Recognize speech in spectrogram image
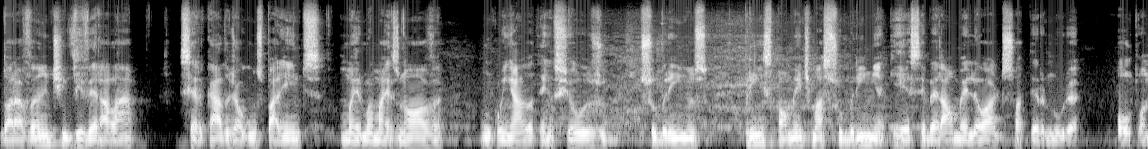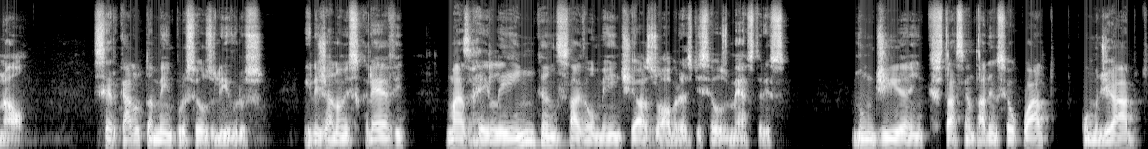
Doravante viverá lá, cercado de alguns parentes, uma irmã mais nova, um cunhado atencioso, sobrinhos, principalmente uma sobrinha que receberá o melhor de sua ternura outonal. Cercado também por seus livros. Ele já não escreve, mas relê incansavelmente as obras de seus mestres. Num dia em que está sentado em seu quarto, como de hábito,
